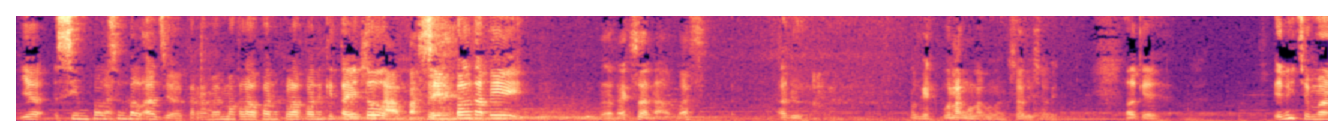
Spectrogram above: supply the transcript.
Ya simple simple aja karena memang kelakuan kelakuan kita itu Rasa napas ya. simple tapi Reksa nafas. aduh Oke, ulang ulang ulang. Sorry sorry. oke ini cuma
